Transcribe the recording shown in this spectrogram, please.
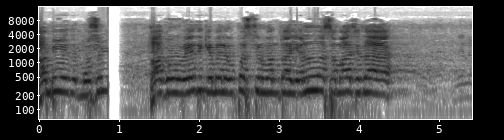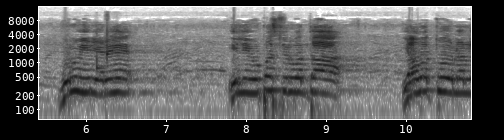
ಹಮೀದ್ ಮುಸ್ಲಿಂ ಹಾಗೂ ವೇದಿಕೆ ಮೇಲೆ ಉಪಸ್ಥಿತಿರುವಂತಹ ಎಲ್ಲ ಸಮಾಜದ ಗುರು ಹಿರಿಯರೇ ಇಲ್ಲಿ ಉಪಸ್ಥಿರುವಂತ ಯಾವತ್ತೂ ನನ್ನ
